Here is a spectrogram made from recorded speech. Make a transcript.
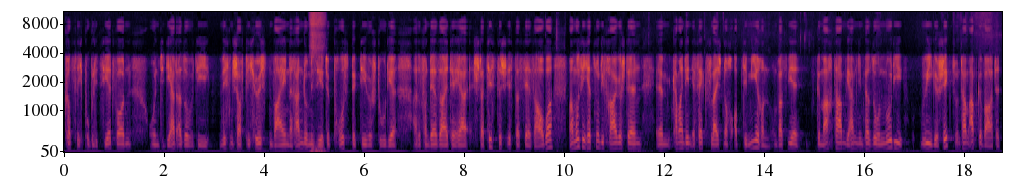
kürzlich publiziert worden. Und die hat also die wissenschaftlich höchsten Wein, randomisierte prospektive Studie. Also von der Seite her, statistisch ist das sehr sauber. Man muss sich jetzt nur die Frage stellen, ähm, kann man den Effekt vielleicht noch optimieren? Und was wir gemacht haben, wir haben den Personen nur die Wii geschickt und haben abgewartet.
